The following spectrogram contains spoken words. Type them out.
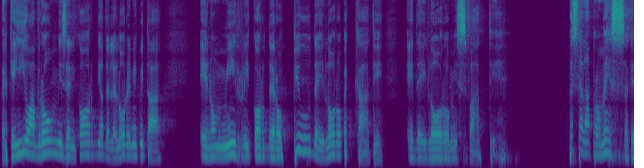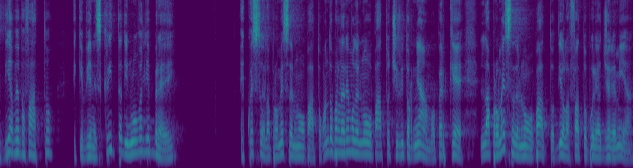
Perché io avrò misericordia delle loro iniquità e non mi ricorderò più dei loro peccati e dei loro misfatti. Questa è la promessa che Dio aveva fatto e che viene scritta di nuovo agli ebrei e questa è la promessa del nuovo patto. Quando parleremo del nuovo patto ci ritorniamo perché la promessa del nuovo patto Dio l'ha fatto pure a Geremia.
